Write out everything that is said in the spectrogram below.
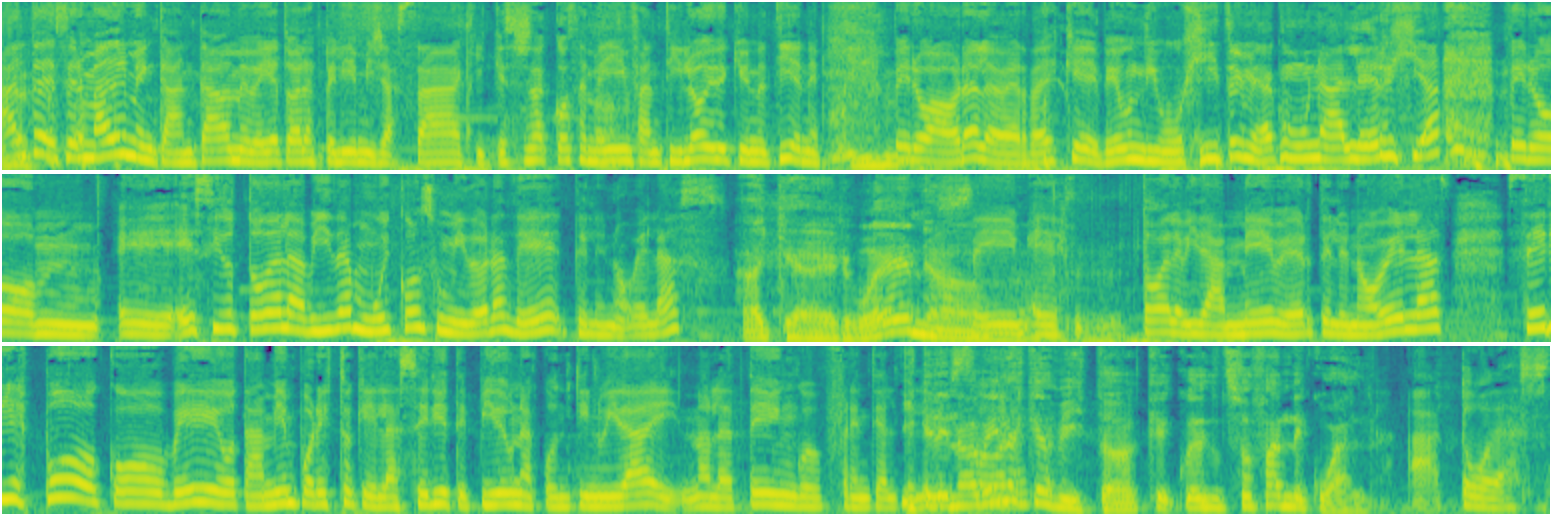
antes de ser madre me encantaba, me veía todas las pelis de Miyazaki, que es esa cosa media infantiloide que uno tiene. Pero ahora la verdad es que veo un dibujito y me da como una alergia. Pero mm, eh, he sido toda la vida muy consumidora de telenovelas. Ay, qué bueno. Sí, eh, toda la vida amé ver telenovelas. Series poco, veo también por esto que la serie te pide una continuidad y no la tengo frente al ¿Y televisor. telenovelas que has visto? ¿Qué, ¿Sos fan de cuál? A todas.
